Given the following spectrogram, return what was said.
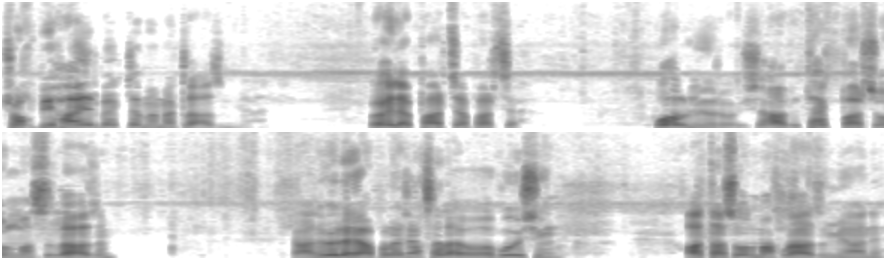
çok bir hayır beklememek lazım yani. Öyle parça parça. Olmuyor o iş abi. Tek parça olması lazım. Yani öyle yapılacaksa da o, bu işin atası olmak lazım yani.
